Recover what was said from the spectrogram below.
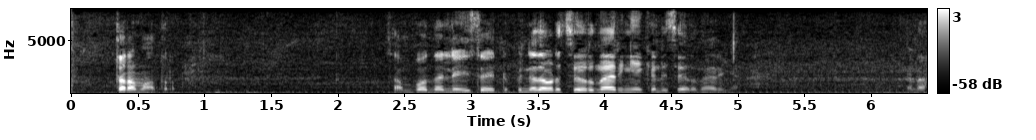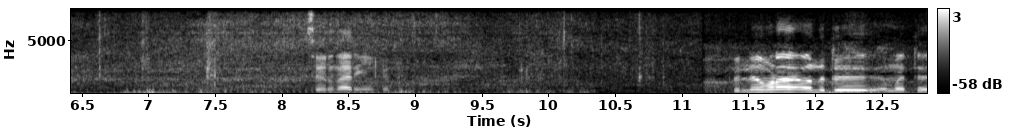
ഇത്ര മാത്രം. സംഭവം എന്താ ലേസായിട്ട് പിന്നെ അതവിടെ ചെറുനാരങ്ങയൊക്കെ ഉണ്ട്. ചെറുനാരങ്ങ. കണ്ടാ? ചെറുനാരങ്ങയൊക്കെ ഉണ്ട്. പിന്നെ ഇവിടെ വന്നിട്ട് മറ്റേ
